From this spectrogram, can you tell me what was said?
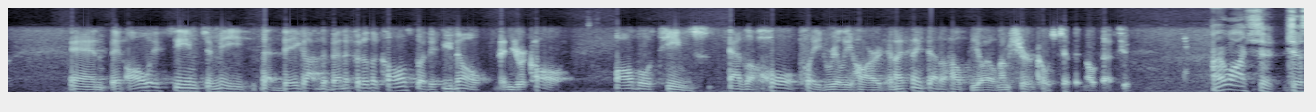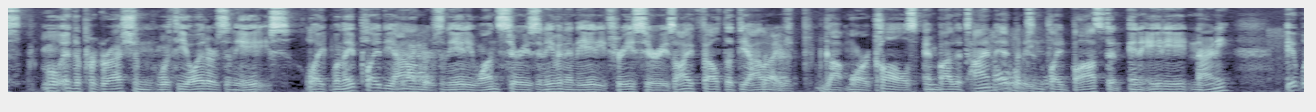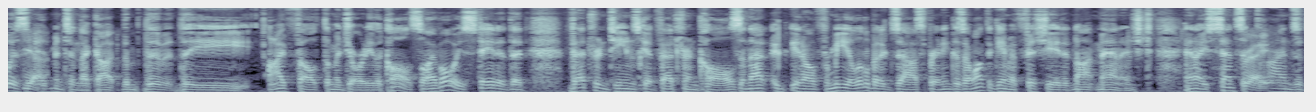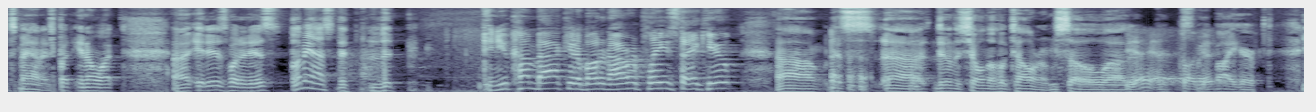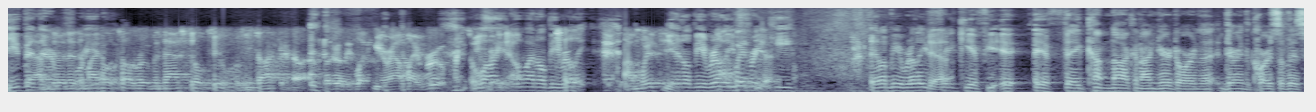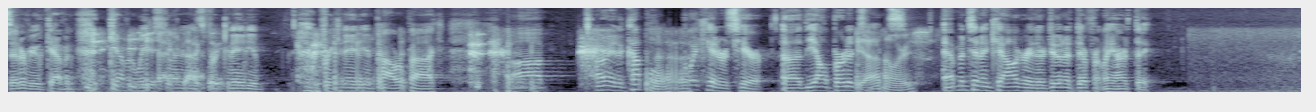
And it always seemed to me that they got the benefit of the calls, but if you know and you recall, all those teams as a whole played really hard, and I think that'll help the oil. And I'm sure Coach Tippett knows that too. I watched it just in the progression with the Oilers in the 80s. Like when they played the Islanders in the 81 series and even in the 83 series, I felt that the Islanders right. got more calls. And by the time totally. Edmonton played Boston in 88 90, it was yeah. Edmonton that got the, the, the I felt the majority of the calls. So I've always stated that veteran teams get veteran calls, and that you know for me a little bit exasperating because I want the game officiated, not managed, and I sense at right. times it's managed. But you know what, uh, it is what it is. Let me ask the the can you come back in about an hour, please? Thank you. Uh, just uh, doing the show in the hotel room, so uh, yeah, yeah, it's all good. by here. You've been yeah, there. I'm doing it in my hotel room in Nashville too. What are you talking about? I'm literally looking around my room. well, right you know what? It'll be really. I'm with you. It'll be really freaky. You. It'll be really yeah. freaky if you if they come knocking on your door the, during the course of this interview, Kevin. Kevin Weekes yeah, joining exactly. us for Canadian for Canadian Power Pack. Uh, all right, a couple uh, quick hitters here. Uh, the Alberta teams, yeah, no Edmonton and Calgary, they're doing it differently, aren't they?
